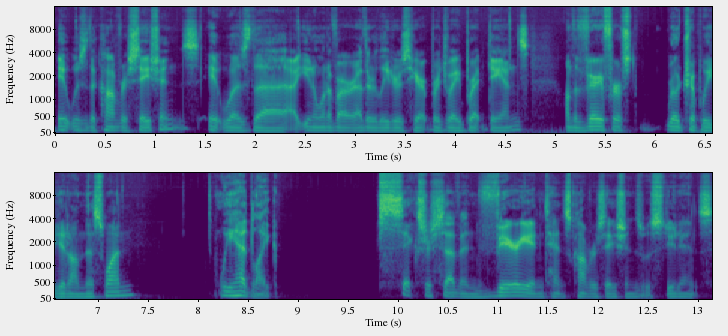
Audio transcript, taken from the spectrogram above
It was the conversations. It was the you know one of our other leaders here at Bridgeway, Brett Dans, on the very first road trip we did on this one. We had like six or seven very intense conversations with students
